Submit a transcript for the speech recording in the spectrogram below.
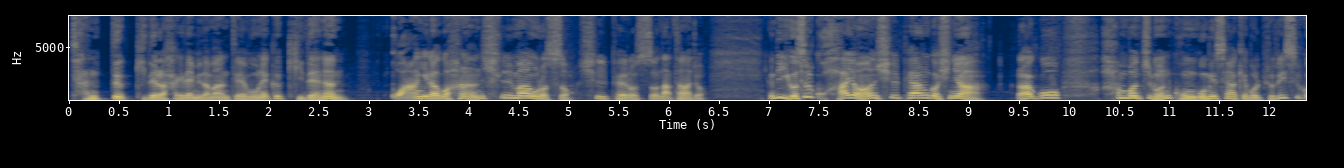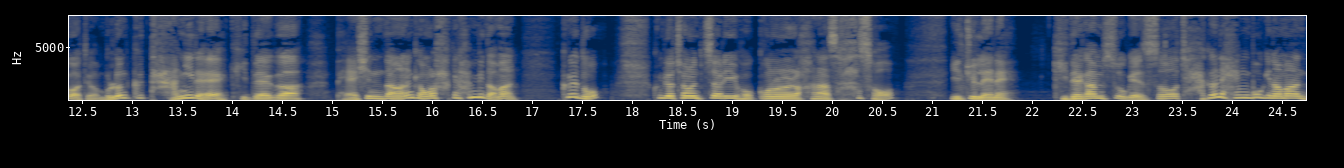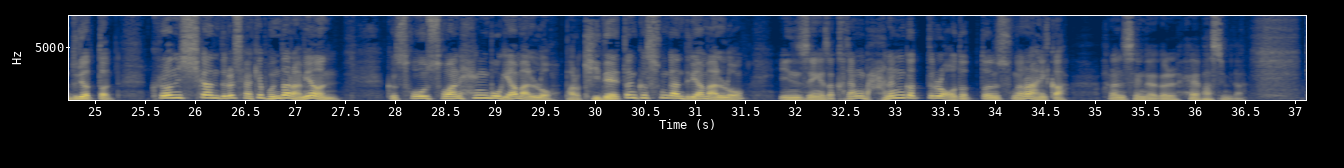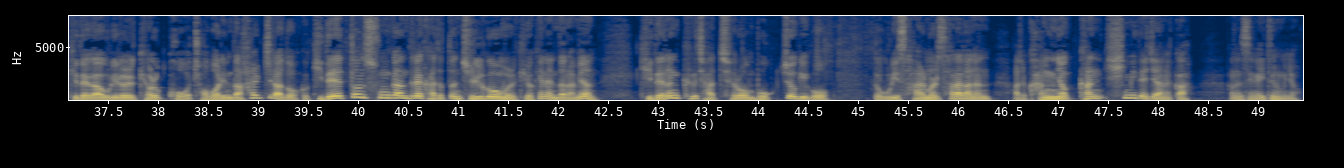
잔뜩 기대를 하게 됩니다만 대부분의 그 기대는 꽝이라고 하는 실망으로서 실패로서 나타나죠. 근데 이것을 과연 실패한 것이냐? 라고 한 번쯤은 곰곰이 생각해 볼 필요도 있을 것 같아요. 물론 그 당일에 기대가 배신당하는 경험을 하긴 합니다만 그래도 그 몇천 원짜리 복권을 하나 사서 일주일 내내 기대감 속에서 작은 행복이나마 누렸던 그런 시간들을 생각해 본다라면 그 소소한 행복이야말로 바로 기대했던 그 순간들이야말로 인생에서 가장 많은 것들을 얻었던 순간은 아닐까 하는 생각을 해 봤습니다. 기대가 우리를 결코 저버린다 할지라도 그 기대했던 순간들에 가졌던 즐거움을 기억해낸다면 기대는 그 자체로 목적이고 또 우리 삶을 살아가는 아주 강력한 힘이 되지 않을까 하는 생각이 드는군요.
